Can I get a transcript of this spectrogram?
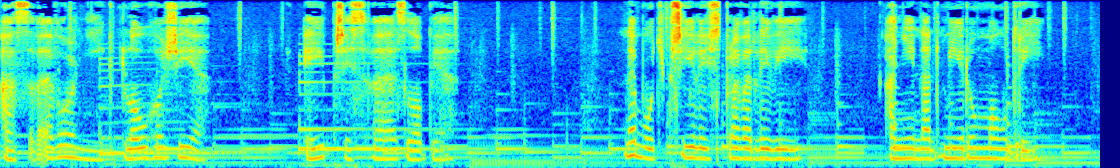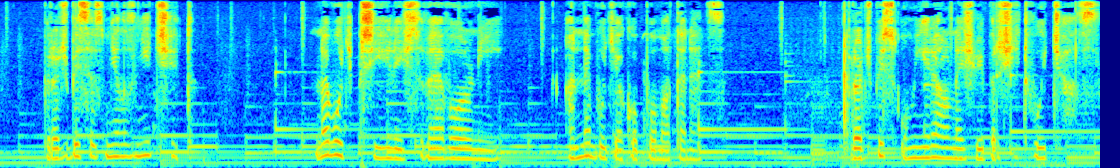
a své volník dlouho žije i při své zlobě. Nebuď příliš spravedlivý, ani nadmíru moudrý. Proč by se měl zničit? Nebuď příliš svévolný a nebuď jako pomatenec. Proč bys umíral, než vyprší tvůj čas?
